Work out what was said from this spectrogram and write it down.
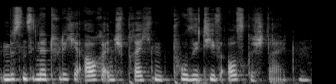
müssen sie natürlich auch entsprechend positiv ausgestalten.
